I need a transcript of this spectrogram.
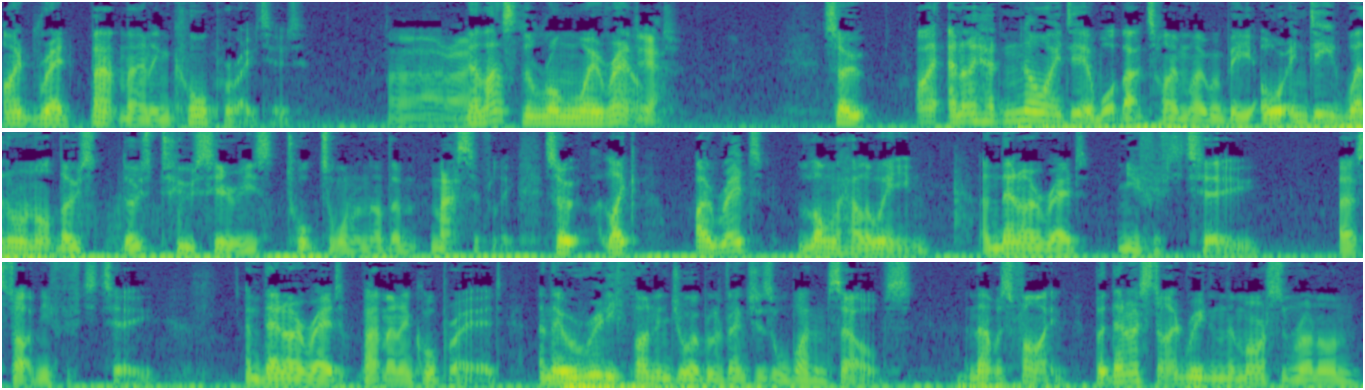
I'd read Batman Incorporated. Uh, right. Now that's the wrong way round. Yeah. So I and I had no idea what that timeline would be, or indeed whether or not those those two series talk to one another massively. So like I read Long Halloween, and then I read New Fifty Two, uh, start of New Fifty Two, and then I read Batman Incorporated, and they were really fun, enjoyable adventures all by themselves, and that was fine. But then I started reading the Morrison run on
